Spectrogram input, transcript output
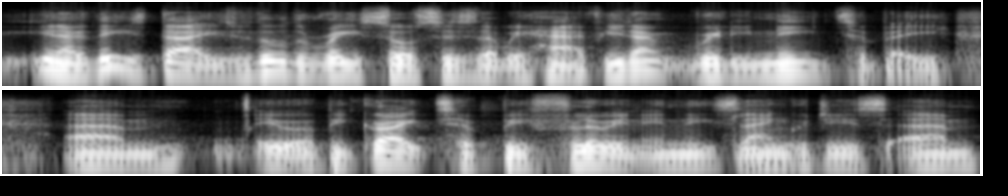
you know these days with all the resources that we have, you don't really need to be. Um, it would be great to be fluent in these languages, um,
